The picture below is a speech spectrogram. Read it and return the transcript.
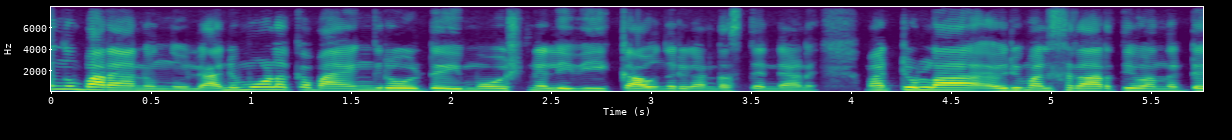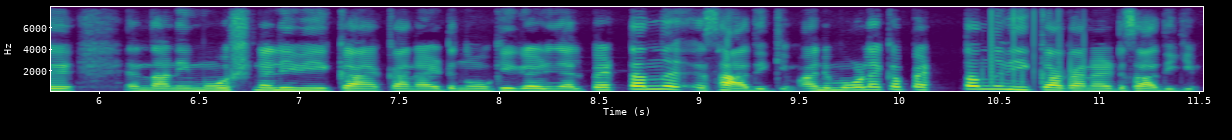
അങ്ങനെയൊന്നും പറയാനൊന്നുമില്ല. അനുമോളൊക്കെ ഭയങ്കരമായിട്ട് ഇമോഷണലി വീക്ക് ആവുന്ന ഒരു കണ്ടസ്റ്റന്റാണ് മറ്റുള്ള ഒരു മത്സരാർത്ഥി വന്നിട്ട് എന്താണ് ഇമോഷണലി വീക്ക് ആക്കാനായിട്ട് നോക്കിക്കഴിഞ്ഞാൽ പെട്ടെന്ന് സാധിക്കും. അനുമോളെയൊക്കെ പെട്ടെന്ന് വീക്കാക്കാനായിട്ട് സാധിക്കും.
